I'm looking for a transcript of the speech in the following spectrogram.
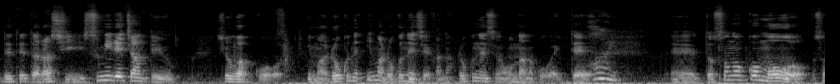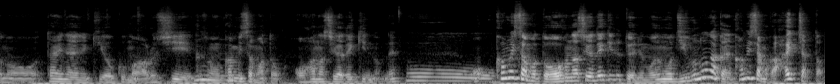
出てたらしいすみれちゃんっていう小学校今6年今6年生かな？6年生の女の子がいて、はいえー、とその子もその体内の記憶もあるし、うん。その神様とお話ができるのね、神様とお話ができるというよりももう自分の中に神様が入っちゃったっ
